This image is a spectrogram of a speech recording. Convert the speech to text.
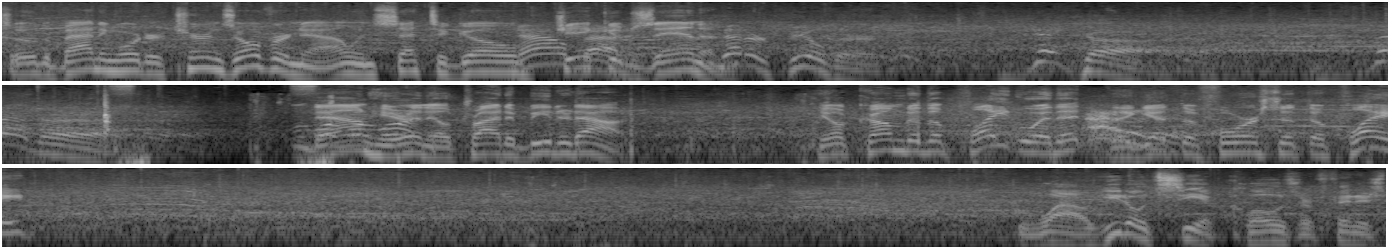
So the batting order turns over now and set to go Now Jacob batting, Zanin. Center fielder, Jacob Zanin. Down here, and he'll try to beat it out. He'll come to the plate with it. They get the force at the plate. Wow, you don't see a closer finish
